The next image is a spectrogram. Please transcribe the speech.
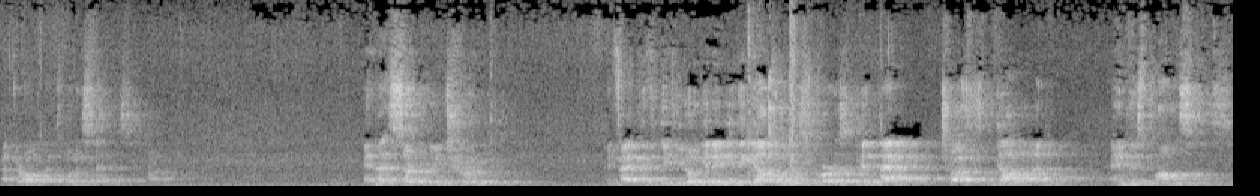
After all, that's what it says, right? And that's certainly true. In fact, if, if you don't get anything else from this verse, get that. Trust God and His promises.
